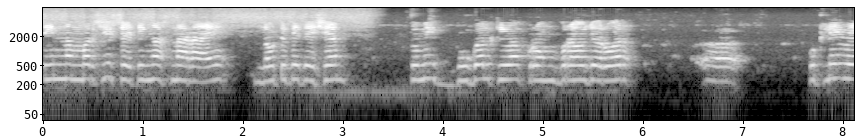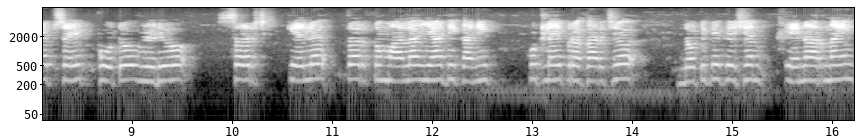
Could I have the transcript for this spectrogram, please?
तीन नंबरची सेटिंग असणार आहे नोटिफिकेशन तुम्ही गुगल किंवा क्रोम ब्राउजरवर कुठली वेबसाईट फोटो व्हिडिओ सर्च केलं तर तुम्हाला या ठिकाणी कुठल्याही प्रकारचं नोटिफिकेशन येणार नाही.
